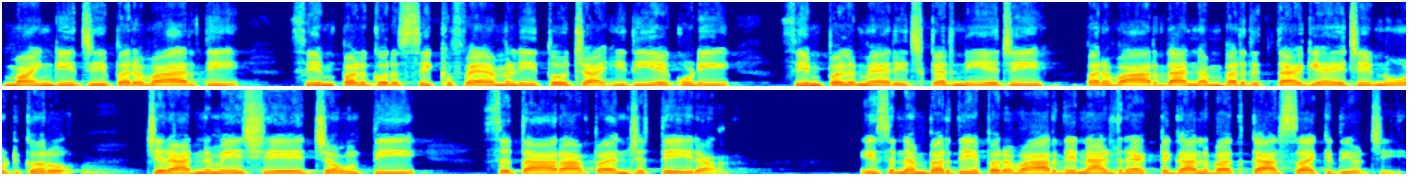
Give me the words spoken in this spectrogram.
ਮੰਗੀ ਜੀ ਪਰਿਵਾਰ ਦੀ ਸਿੰਪਲ ਗੁਰਸਿੱਖ ਫੈਮਿਲੀ ਤੋਂ ਚਾਹੀਦੀ ਏ ਕੁੜੀ ਸਿੰਪਲ ਮੈਰਿਜ ਕਰਨੀ ਹੈ ਜੀ, ਪਰਿਵਾਰ ਦਾ ਨੰਬਰ ਦਿੱਤਾ ਗਿਆ ਹੈ ਜੀ, ਨੋਟ ਕਰੋ 9464417513 ਇਸ ਨੰਬਰ ਤੇ ਪਰਿਵਾਰ ਦੇ ਨਾਲ ਡਾਇਰੈਕਟ ਗੱਲਬਾਤ ਕਰ ਸਕਦੇ ਹੋ ਜੀ।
